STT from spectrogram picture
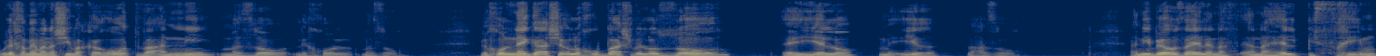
ולחמם אנשים עקרות, ואני מזור לכל מזור. וכל נגע אשר לא חובש ולא זור, אהיה לו מאיר לעזור. אני בעוז האל אנהל פסחים,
